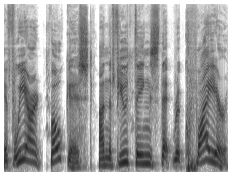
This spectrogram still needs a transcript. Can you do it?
If we aren't focused on the few things that require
